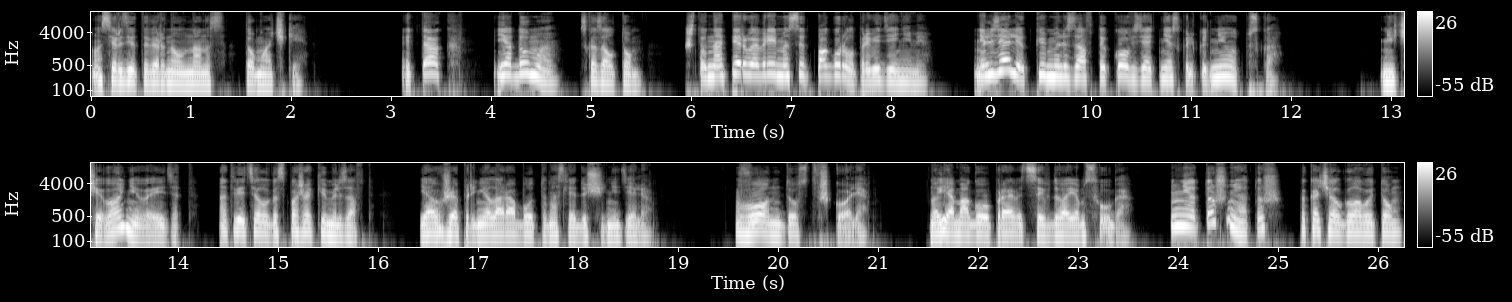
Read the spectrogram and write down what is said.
Он сердито вернул на нос Тому очки. «Итак, я думаю», — сказал Том, «что на первое время сыт по горло привидениями. Нельзя ли Кюмельзавт и Ко взять несколько дней отпуска?» «Ничего не выйдет», — ответила госпожа Кюмельзавт. Я уже приняла работу на следующую неделю. Вон Дуст в школе. Но я могу управиться и вдвоем с Хуга». «Нет уж, нет уж», — покачал головой Том.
